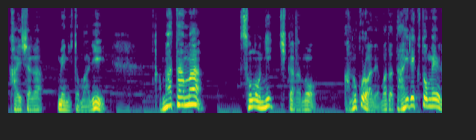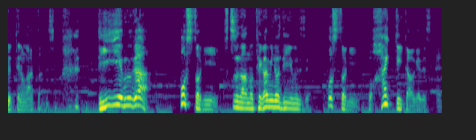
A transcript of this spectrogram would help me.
会社が目に留まり、たまたまその日記からの、あの頃はね、まだダイレクトメールっていうのがあったんですよ。DM がポストに、普通のあの手紙の DM ですよ。ポストにこう入っていたわけですね。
